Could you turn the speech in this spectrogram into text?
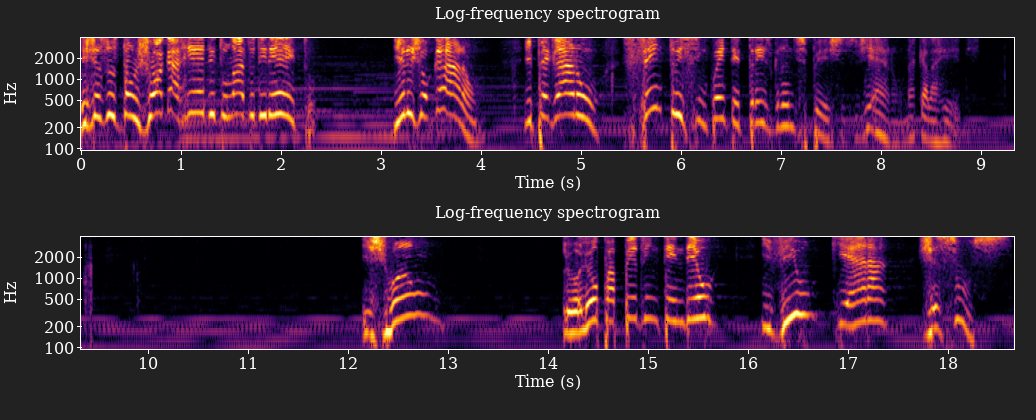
E Jesus então joga a rede do lado direito. E eles jogaram e pegaram 153 grandes peixes, vieram naquela rede. E João olhou para Pedro e entendeu e viu que era Jesus.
